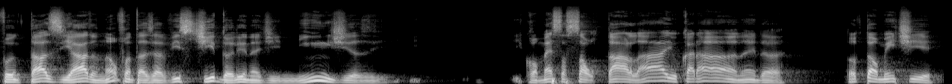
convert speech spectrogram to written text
fantasiado, não fantasiado, vestido ali, né, de ninjas e, e começa a saltar lá e o cara, né, ainda totalmente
